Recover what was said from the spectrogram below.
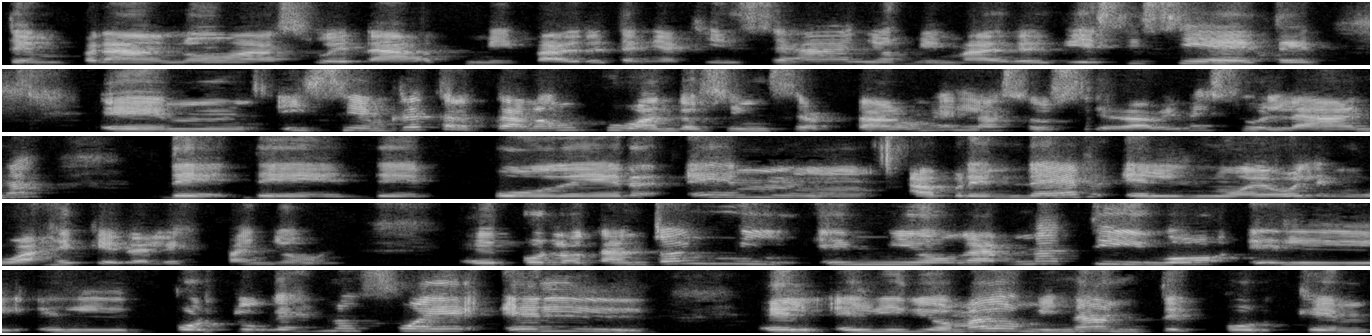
temprano a su edad. Mi padre tenía 15 años, mi madre 17, em, y siempre trataron cuando se insertaron en la sociedad venezolana de, poder em, aprender el nuevo lenguaje que era el español. Eh, por lo tanto, en mi, en mi hogar nativo, el, el portugués no fue el, el, idioma dominante, porque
